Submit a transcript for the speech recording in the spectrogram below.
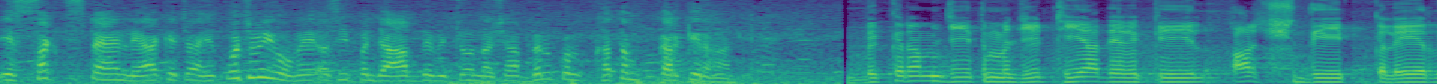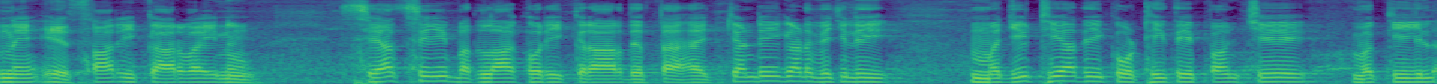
ਇਹ ਸਖਤ ਸਟੈਂਡ ਲਿਆ ਕਿ ਚਾਹੇ ਕੁਝ ਵੀ ਹੋਵੇ, ਅਸੀਂ ਪੰਜਾਬ ਦੇ ਵਿੱਚੋਂ ਨਸ਼ਾ ਬਿਲਕੁਲ ਖਤਮ ਕਰਕੇ ਰਹਾਂਗੇ। ਬਿਕਰਮਜੀਤ ਮਜੀਠੀਆ ਦੇ ਵਕੀਲ ਅਰਸ਼ਦੀਪ ਕਲੇਰ ਨੇ ਇਹ ਸਾਰੀ ਕਾਰਵਾਈ ਨੂੰ ਸਿਆਸੀ ਬਦਲਾਖੋਰੀ ਕਰਾਰ ਦਿੱਤਾ ਹੈ। ਚੰਡੀਗੜ੍ਹ ਵਿਚਲੀ ਮਜੀਠੀਆ ਦੀ ਕੋਠੀ ਤੇ ਪਹੁੰਚੇ ਵਕੀਲ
